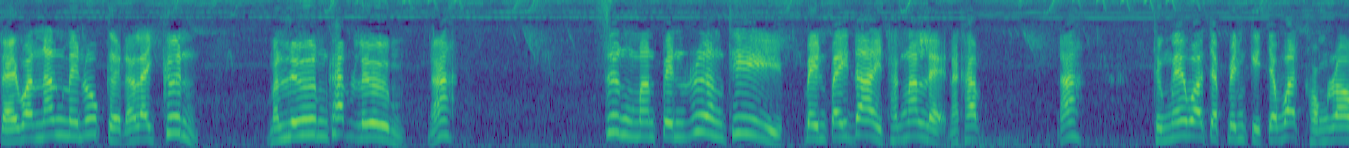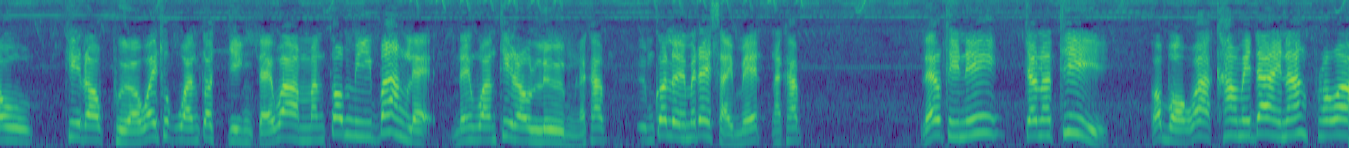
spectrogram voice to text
แต่วันนั้นไม่รู้เกิดอะไรขึ้น มันลืมครับลืมนะ ซึ่งมันเป็นเรื่องที่เป็นไปได้ทั้งนั้นแหละนะครับนะถึงแม้ว่าจะเป็นกิจวัตรของเรา ที่เราเผื่อไว้ทุกวันก็จริง แต่ว่ามันก็มีบ้างแหละในวันที่เราลืมนะครับลืมก็เลยไม่ได้ใส่เม็ดนะครับ แล้วทีนี้เจ้าหน้าที่ก็บอกว่าเข้าไม่ได้นะ เพราะว่า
